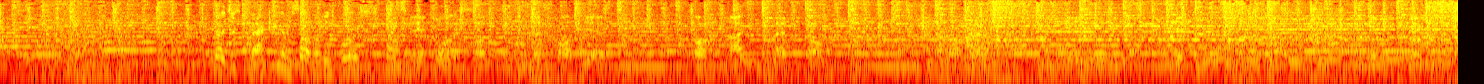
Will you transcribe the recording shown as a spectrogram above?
You know, just backing himself. I mean, Forrest is placing There, it. Jordan Paulson in this part here. Oh, nice and left. 徐老师，谢谢，谢谢，谢谢。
